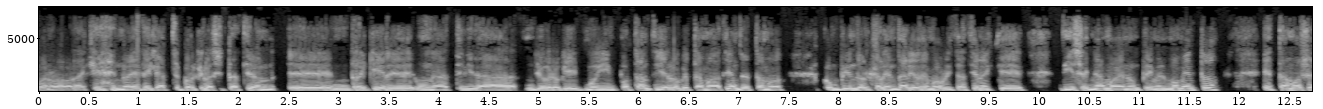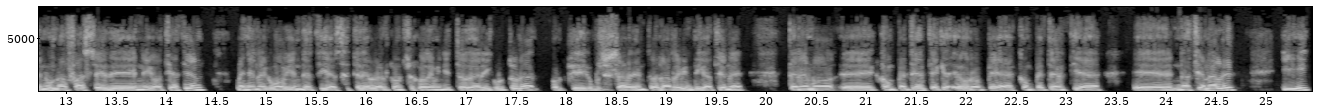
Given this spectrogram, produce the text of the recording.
Bueno, la verdad es que no hay desgaste porque la situación eh, requiere una actividad, yo creo que muy importante y es lo que estamos haciendo. Estamos cumpliendo el calendario de movilizaciones que diseñamos en un primer momento. Estamos en una fase de negociación. Mañana, como bien decía, se celebra el Consejo de Ministros de Agricultura, porque, como se sabe, dentro de las reivindicaciones tenemos eh, competencias europeas, competencias eh, nacionales y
